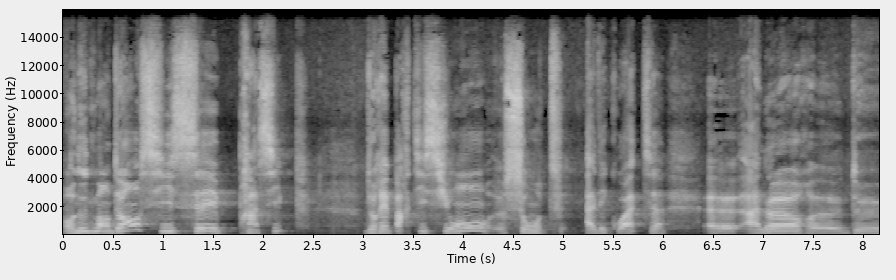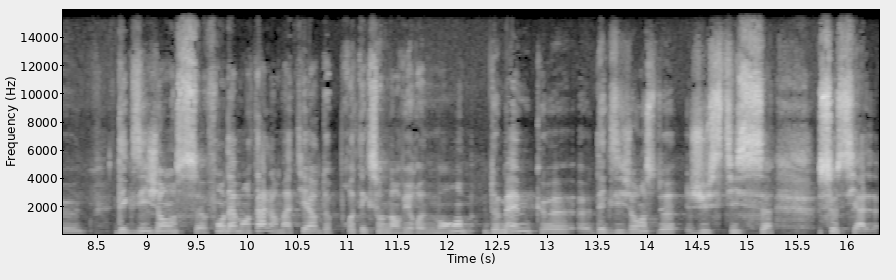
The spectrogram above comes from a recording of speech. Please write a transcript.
en nous demandant si ces principes de répartition sont adéquates euh, à l'heure euh, d'exigences fondamentales en matière de protection de l'environnement, de même que euh, d'exigences de justice sociale.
